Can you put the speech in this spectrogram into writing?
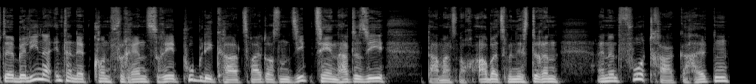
der Berliner Internetkonferenz Republika 2017 hatte sie, damals noch Arbeitsministerin, einen Vortrag gehalten,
